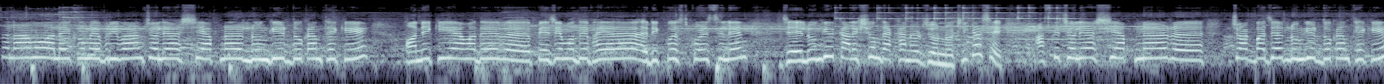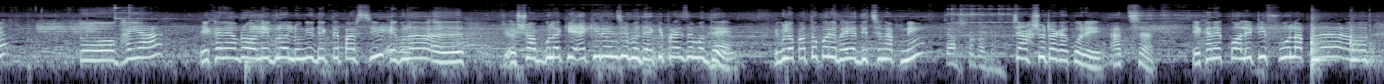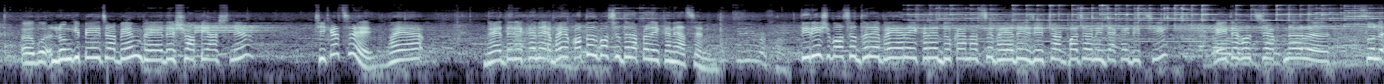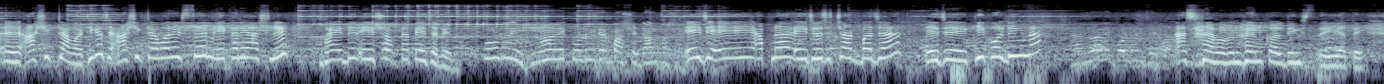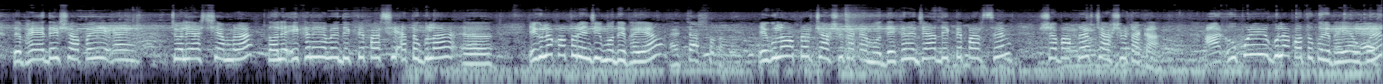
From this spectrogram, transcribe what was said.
আসসালামু আলাইকুম এভরিওয়ান চলে আসছি আপনার লুঙ্গির দোকান থেকে। অনেকেই আমাদের পেজের মধ্যে ভাইয়ারা রিকোয়েস্ট করেছিলেন যে লুঙ্গির কালেকশন দেখানোর জন্য ঠিক আছে? আজকে চলে আসছি আপনার চকবাজার লুঙ্গির দোকান থেকে। তো ভাইয়া এখানে আমরা অনেকগুলো লুঙ্গি দেখতে পারছি। এগুলা সবগুলা কি একই রেঞ্জের মধ্যে একই প্রাইসের মধ্যে? এগুলো কত করে ভাইয়া দিচ্ছেন আপনি? চারশো টাকা। চারশো টাকা করে আচ্ছা। এখানে কোয়ালিটি ফুল আপনারা লুঙ্গি পেয়ে যাবেন ভাইয়াদের শপে আসলে। ঠিক আছে? ভাইয়া ভাইয়াদের এখানে ভাইয়া কত বছর ধরে আপনারা এখানে আছেন? তিরিশ বছর ধরে ভাইয়ারা এখানে দোকান আছে ভাইয়াদের যে চক বাজার আমি দেখাই দিচ্ছি। এইটা হচ্ছে আপনার আশিক টাওয়ার ঠিক আছে? আশিক টাওয়ারের সেম এখানে আসলে ভাইয়াদের এই শপটা পেয়ে যাবেন। এই যে এই আপনার এই যে হচ্ছে চক বাজার এই যে কি কোল্ড ড্রিঙ্ক না? আচ্ছা নয়ন কোল্ড ড্রিঙ্কস ইয়াতে। তো ভাইয়াদের শপে চলে আসছি আমরা। তাহলে এখানে আমরা দেখতে পাচ্ছি এতগুলা এগুলো কত রেঞ্জের মধ্যে ভাইয়া? চারশো টাকা। এগুলো আপনার চারশো টাকার মধ্যে। এখানে যা দেখতে পাচ্ছেন সব আপনার চারশো টাকা। আর উপরে গুলা কত করে ভাইয়া উপরে?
